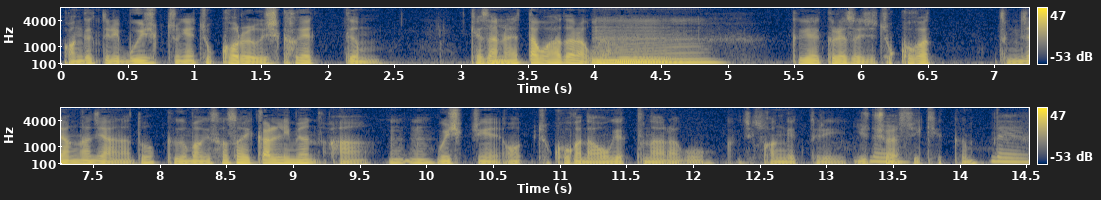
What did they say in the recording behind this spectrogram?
관객들이 무의식 중에 조커를 의식하게끔 계산을 음. 했다고 하더라고요. 음. 그게 그래서 이제 조커가 등장하지 않아도 그 음악이 서서히 깔리면 아 음, 음. 무의식 중에 어 조커가 나오겠구나라고 이제 관객들이 유추할 네. 수 있게끔 네.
